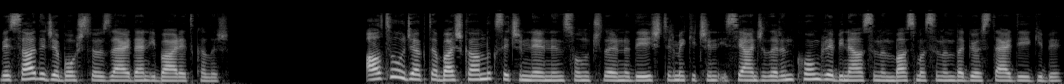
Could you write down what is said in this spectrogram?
ve sadece boş sözlerden ibaret kalır. 6 Ocak'ta başkanlık seçimlerinin sonuçlarını değiştirmek için isyancıların kongre binasının basmasının da gösterdiği gibi,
